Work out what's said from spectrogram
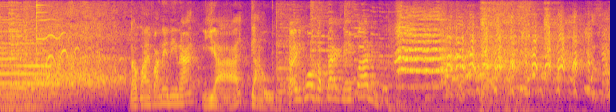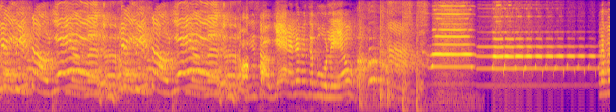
น ต่อไปฟังดีๆนะ หยาเก่าใช้คู่กับแป้งสีฟัน ยังมีเสาเย่ยังมีเสาเย่มีเสาแย่แล้วนั่นมันจะบูเหลวนั่นไป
